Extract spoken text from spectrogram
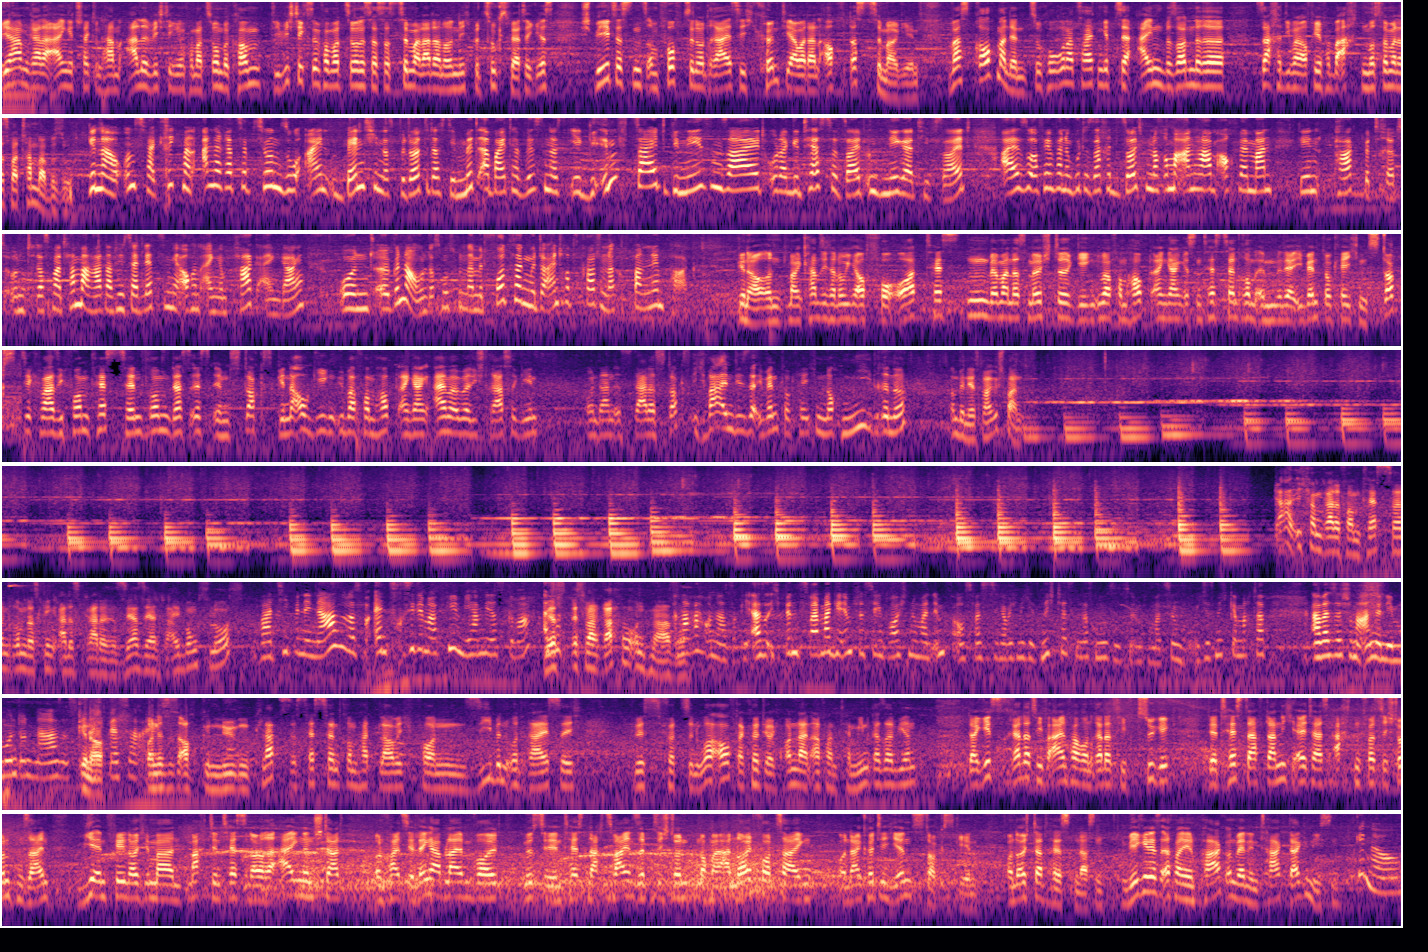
Wir haben gerade eingecheckt und haben alle wichtigen Informationen bekommen. Die wichtigste Information ist, dass das Zimmer leider noch nicht bezugsfertig ist. Spätestens um 15.30 Uhr könnt ihr aber dann auf das Zimmer gehen. Was braucht man denn? Zu Corona-Zeiten gibt es ja eine besondere Sache, die man auf jeden Fall beachten muss, wenn man das Matamba besucht. Genau, und zwar kriegt man an der Rezeption so ein Bändchen. Das bedeutet, dass die Mitarbeiter wissen, dass ihr geimpft seid, genesen seid oder getestet seid und negativ seid. Also auf jeden Fall eine gute Sache. Die sollte man auch immer anhaben, auch wenn man den Park betritt. Und das Matamba hat natürlich seit letztem Jahr auch einen eigenen Parkeingang. Und äh, genau, und das muss man damit vorzeigen mit der Eintrittskarte und dann kommt man in den Park. Genau, und man kann sich natürlich auch vor Ort testen, wenn man das möchte. Gegenüber vom Haupteingang ist ein Testzentrum in der Event-Location Stocks. Hier quasi vom Testzentrum, das ist im Stocks genau gegenüber vom Haupteingang. Einmal über die Straße gehen und dann ist da das Stocks. Ich war in dieser Event-Location noch nie drinne und bin jetzt mal gespannt. Ja, ich kam gerade vom Testzentrum. Das ging alles gerade sehr, sehr reibungslos. War tief in die Nase, das interessiert immer viel. Wie haben die das gemacht? es, es war Rache und Nase. Nach Ach und Nase, okay. Also ich bin zweimal geimpft, deswegen brauche ich nur meinen Impfausweis. Deswegen habe ich mich jetzt nicht testen lassen, nur so zur Information, warum ich es nicht gemacht habe. Aber es ist schon mal angenehm, Mund und Nase ist Genau. besser. Und es ist auch genügend Platz. Das Testzentrum hat, glaube ich, von 7.30 Uhr bis 14 Uhr auf. Da könnt ihr euch online einfach einen Termin reservieren. Da geht es relativ einfach und relativ zügig. Der Test darf dann nicht älter als 48 Stunden sein. Wir empfehlen euch immer, macht den Test in eurer eigenen Stadt. Und falls ihr länger bleiben wollt, müsst ihr den Test nach 72 Stunden nochmal erneut vorzeigen. Und dann könnt ihr hier in Stocks gehen und euch da testen lassen. Wir gehen jetzt erstmal in den Park und werden den Tag da genießen. genau.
